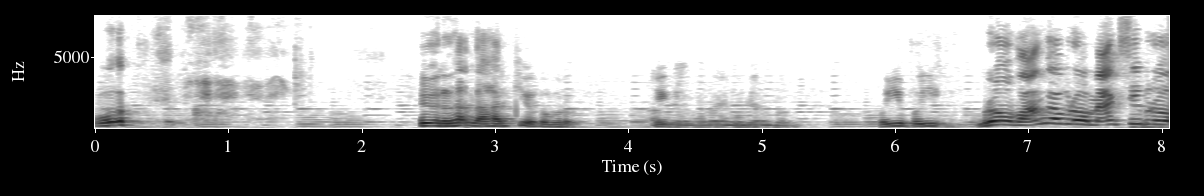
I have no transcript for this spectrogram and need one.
ஓ. இவர் தான் அந்த ஆர்கியோ ப்ரோ பொய் பொய். ப்ரோ வாங்க ப்ரோ மேக்ஸி ப்ரோ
